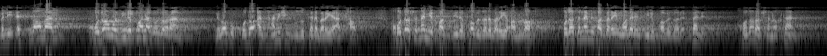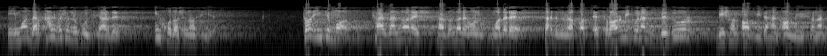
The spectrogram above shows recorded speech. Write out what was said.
ولی اسلامم خدامو زیر پا نگذارم. نگاه کن خدا از همه چیز بزرگتره برای اصحاب. خداشو نمی‌خواد زیر پا بذاره برای الله. خدا نمی‌خواد برای مادر زیر پا بذاره. بله خدا را شناختن. ایمان در قلبشون نفوذ کرده. این خداشناسیه. تا اینکه ما فرزندانش فرزندان اون مادر سعد بن وقاص اصرار می‌کنن به زور بیشان آب می‌دهند آب مینوشانند.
